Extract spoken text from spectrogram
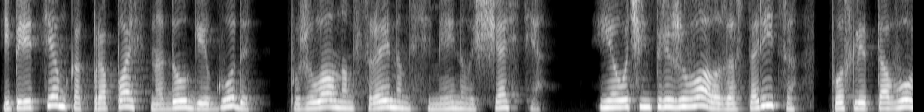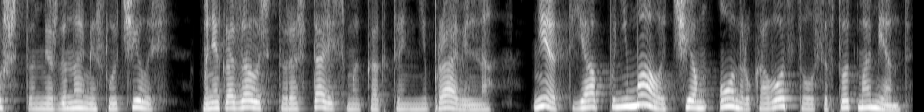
И перед тем, как пропасть на долгие годы, пожелал нам с Рейном семейного счастья. Я очень переживала за старица после того, что между нами случилось. Мне казалось, что расстались мы как-то неправильно. Нет, я понимала, чем он руководствовался в тот момент.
